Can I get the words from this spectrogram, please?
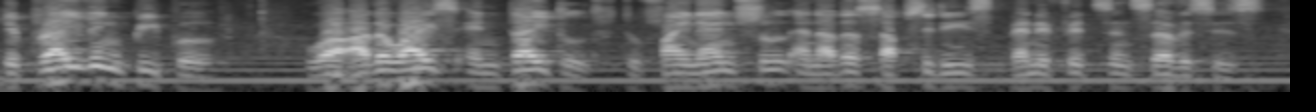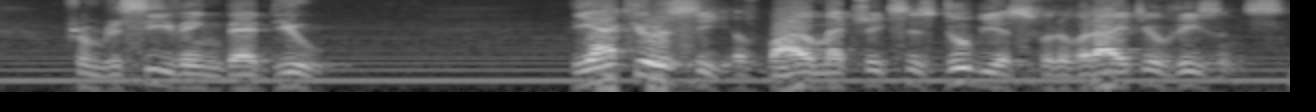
depriving people who are otherwise entitled to financial and other subsidies, benefits and services from receiving their due. The accuracy of biometrics is dubious for a variety of reasons.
